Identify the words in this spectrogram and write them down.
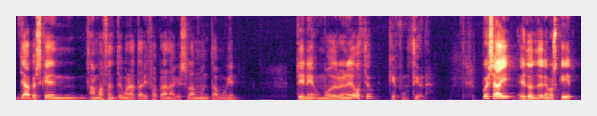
Ya, pues que en Amazon tengo una tarifa plana que se la han montado muy bien. Tiene un modelo de negocio que funciona. Pues ahí es donde tenemos que ir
